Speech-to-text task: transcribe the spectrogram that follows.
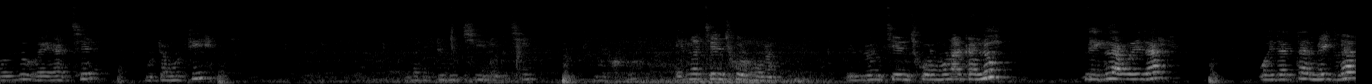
বন্ধু হয়ে গেছে, মোটামুটি। এবার একটু গুছিয়ে নিচ্ছি। এগুলো চেঞ্জ করব না। এগুলো চেঞ্জ করব না কেন? মেঘলা ওয়েদার ওয়েদারটা মেঘলা।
